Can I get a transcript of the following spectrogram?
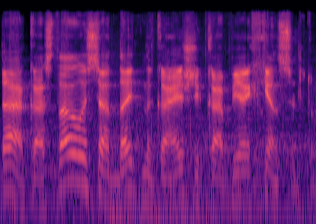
Так, осталось отдать наконечник копья Хенсельту.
